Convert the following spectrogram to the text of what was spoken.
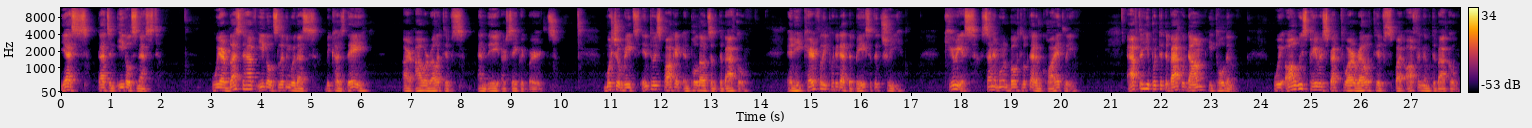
Yes, that's an eagle's nest. We are blessed to have eagles living with us because they are our relatives and they are sacred birds. Mushum reached into his pocket and pulled out some tobacco, and he carefully put it at the base of the tree. Curious, Sun and Moon both looked at him quietly. After he put the tobacco down, he told him, We always pay respect to our relatives by offering them tobacco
